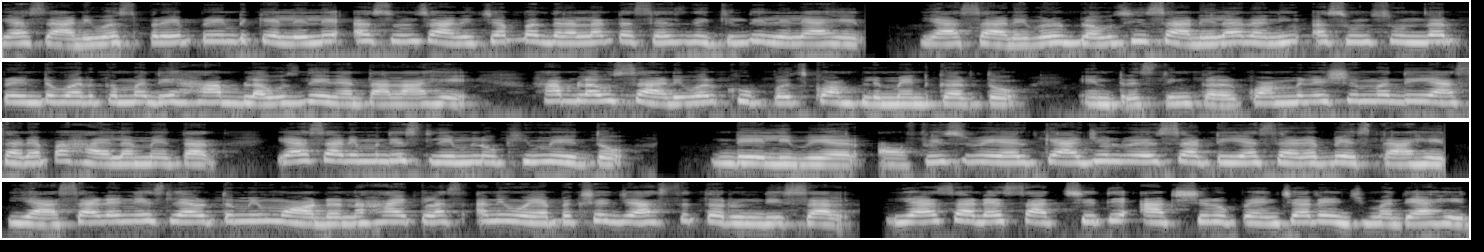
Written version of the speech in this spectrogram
या साडीवर स्प्रे प्रिंट केलेले असून साडीच्या पदराला टसेल्स देखील दिलेले आहेत. या साडीवर ब्लाऊज ही साडीला रनिंग असून सुंदर प्रिंट वर्कमध्ये हा ब्लाऊज देण्यात आला आहे. हा ब्लाऊज साडीवर खूपच कॉम्प्लिमेंट करतो. इंटरेस्टिंग कलर कॉम्बिनेशनमध्ये या साड्या पाहायला मिळतात. या साडीमध्ये स्लिम लुकही मिळतो. Daily wear office wear casual वेअरसाठी या साड्या बेस्ट आहेत. या साड्या नेसल्यावर तुम्ही मॉडर्न हाय क्लास आणि वयापेक्षा जास्त तरुण दिसाल. या साड्या सातशे ते आठशे रुपयांच्या रेंजमध्ये आहेत.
